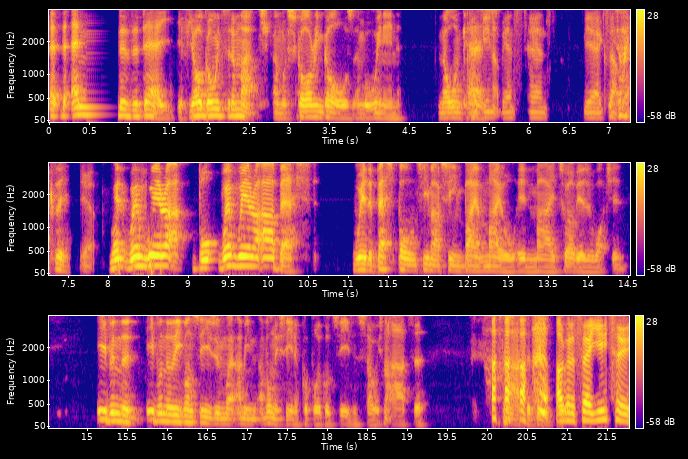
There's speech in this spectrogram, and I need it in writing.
at the end of the day, if you're going to the match and we're scoring goals and we're winning, no one can cares. you not be entertained? Yeah, exactly. Exactly. Yeah. When when we're at but when we're at our best, we're the best Bolton team I've seen by a mile in my 12 years of watching. Even the even the League One season where I mean I've only seen a couple of good seasons, so it's not hard to I'm going to say you two,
